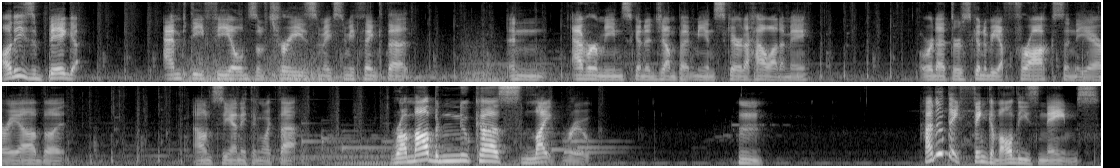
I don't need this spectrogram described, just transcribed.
All these big empty fields of trees makes me think that an Evermean's gonna jump at me and scare the hell out of me. Or that there's gonna be a Frox in the area, but I don't see anything like that. Ramabnuka's light root. Hmm. How did they think of all these names?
